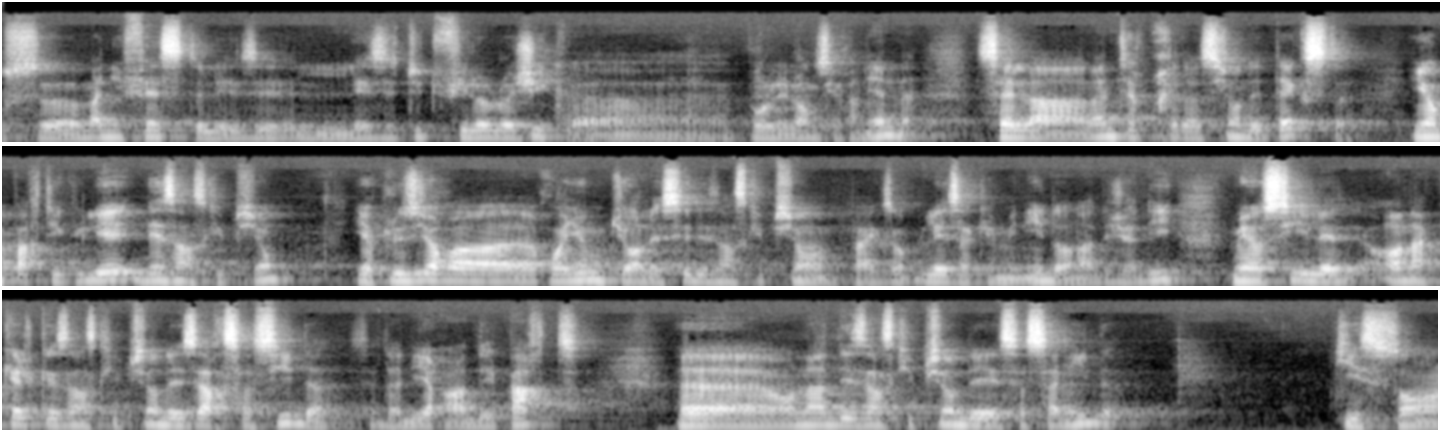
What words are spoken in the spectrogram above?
se manifestent les, études philologiques euh, pour les langues iraniennes, c'est l'interprétation des textes, et en particulier des inscriptions. Il y a plusieurs euh, royaumes qui ont laissé des inscriptions, par exemple les Achéménides, on a déjà dit, mais aussi on a quelques inscriptions des Arsacides, c'est-à-dire des Parthes. On a des inscriptions des Sassanides, qui sont,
